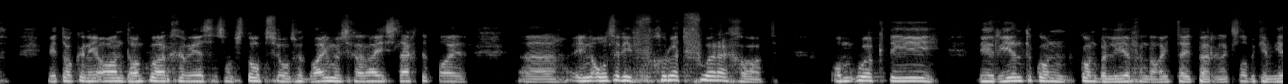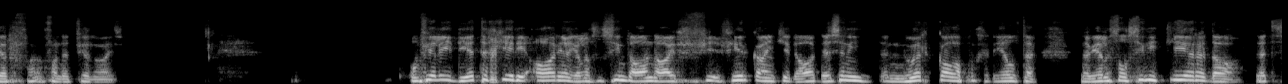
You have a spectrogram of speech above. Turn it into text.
het ook in die aand dankbaar geweest as ons stop, so ons het baie moes gery, slegte paaie. Uh en ons het die groot voorreg gehad om ook die die reën te kon kon beleef in daai tydperk en ek sal 'n bietjie meer van, van dit vir julle wys om vir julle 'n idee te gee die area, julle sal sien daar in daai vierkantjie daar, dis in die Noord-Kaap gedeelte. Nou julle sal sien die kleure daar. Dit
